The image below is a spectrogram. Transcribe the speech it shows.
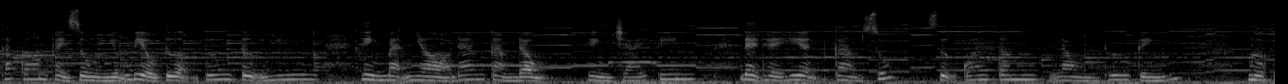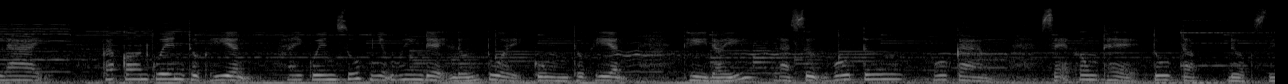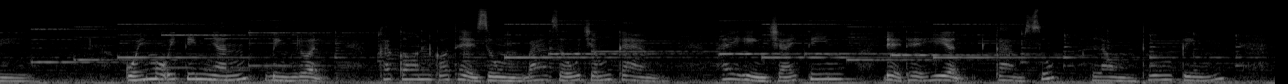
các con phải dùng những biểu tượng tương tự như hình bạn nhỏ đang cảm động, hình trái tim để thể hiện cảm xúc, sự quan tâm, lòng thương kính. Ngược lại, các con quên thực hiện hay quên giúp những huynh đệ lớn tuổi cùng thực hiện, thì đấy là sự vô tư, vô cảm, sẽ không thể tu tập được gì. Cuối mỗi tin nhắn, bình luận, các con có thể dùng ba dấu chấm cảm hay hình trái tim để thể hiện cảm xúc lòng thương kính.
